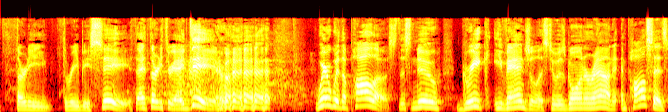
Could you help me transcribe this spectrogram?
33 BC, eh, 33 AD. We're with Apollos, this new Greek evangelist who is going around. And Paul says,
